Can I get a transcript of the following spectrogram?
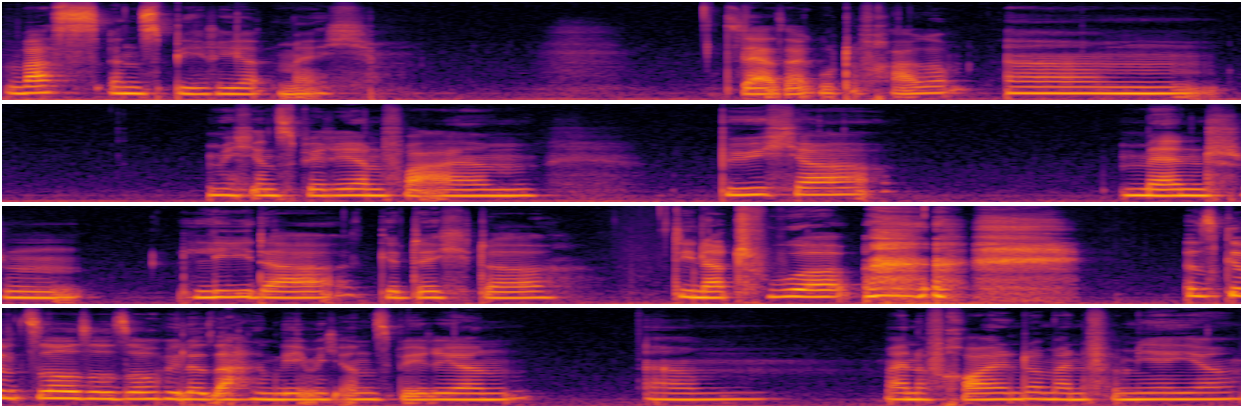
Was inspiriert mich? Sehr, sehr gute Frage. Ähm, mich inspirieren vor allem Bücher, Menschen, Lieder, Gedichte, die Natur. es gibt so, so, so viele Sachen, die mich inspirieren. Ähm, meine Freunde, meine Familie,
